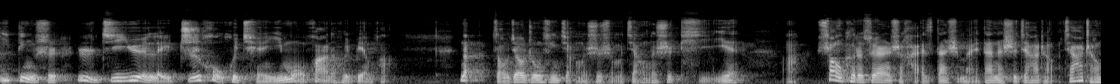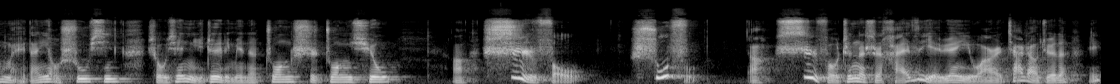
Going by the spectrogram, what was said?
一定是日积月累之后会潜移默化的会变化。那早教中心讲的是什么？讲的是体验。啊，上课的虽然是孩子，但是买单的是家长。家长买单要舒心，首先你这里面的装饰装修，啊，是否舒服？啊，是否真的是孩子也愿意玩？家长觉得哎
